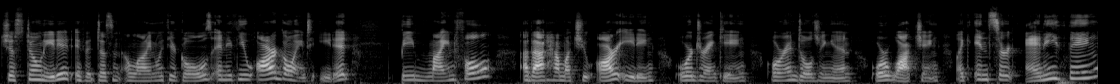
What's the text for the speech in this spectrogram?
Just don't eat it if it doesn't align with your goals. And if you are going to eat it, be mindful about how much you are eating or drinking or indulging in or watching. Like, insert anything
